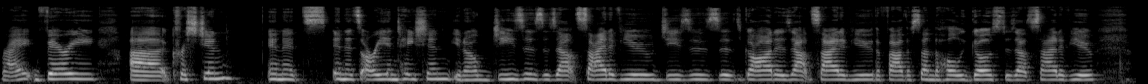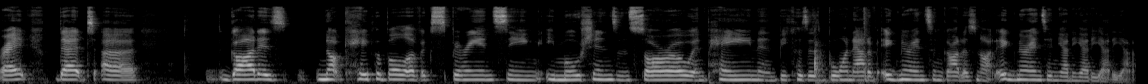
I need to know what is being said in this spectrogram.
right? Very uh, Christian in its in its orientation you know jesus is outside of you jesus is god is outside of you the father son the holy ghost is outside of you right? That uh god is not capable of experiencing emotions and sorrow and pain and because it's born out of ignorance and god is not ignorance and yada yada yada yada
